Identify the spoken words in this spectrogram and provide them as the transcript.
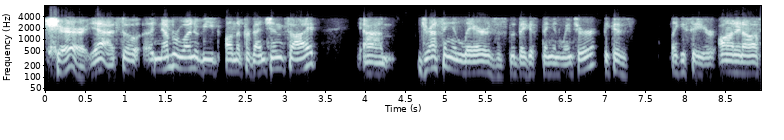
Sure. Yeah. So uh, number one would be on the prevention side. Um, dressing in layers is the biggest thing in winter because like you say, you're on and off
